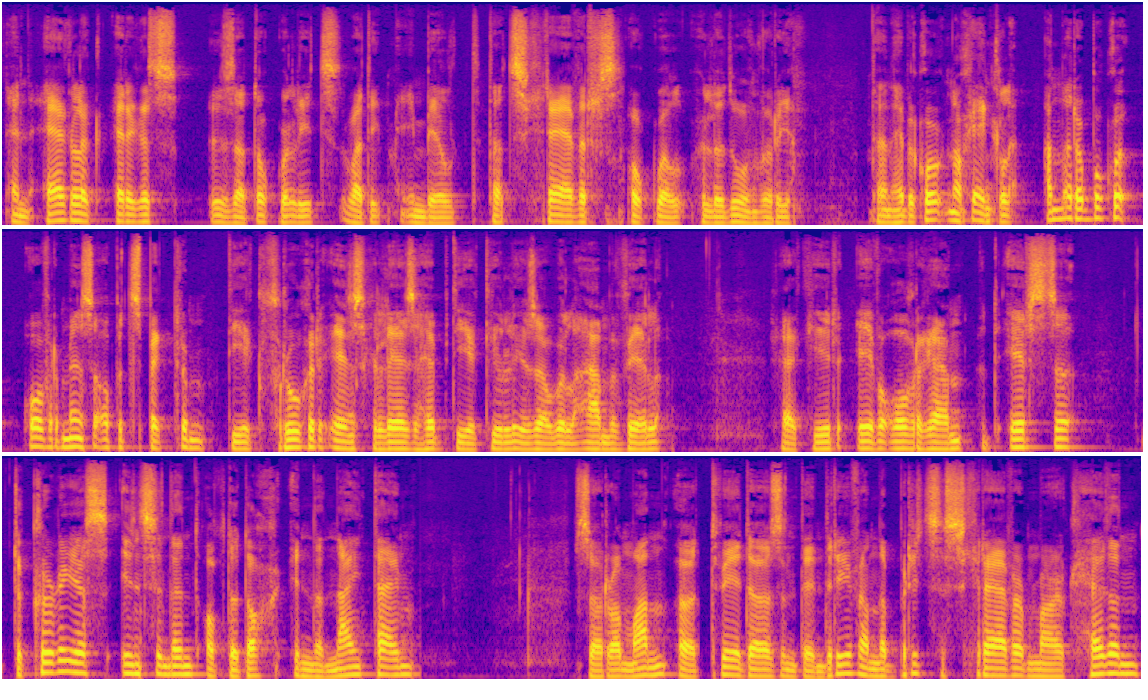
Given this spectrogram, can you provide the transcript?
En eigenlijk ergens is dat ook wel iets wat ik me inbeeld dat schrijvers ook wel willen doen voor je. Dan heb ik ook nog enkele andere boeken over mensen op het spectrum die ik vroeger eens gelezen heb, die ik jullie zou willen aanbevelen. Ga ik hier even overgaan. Het eerste The Curious Incident of the Dog in the Nighttime is een roman uit 2003 van de Britse schrijver Mark Haddon.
